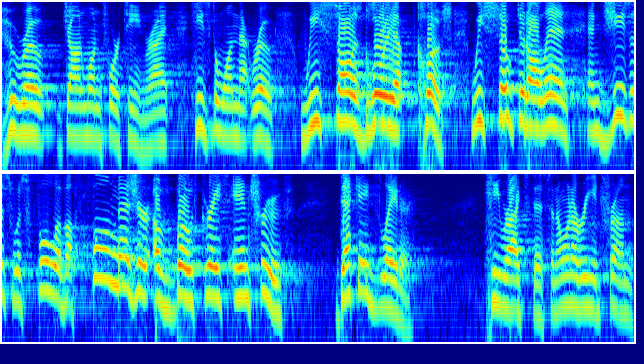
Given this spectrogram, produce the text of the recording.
who wrote John 1:14, right? He's the one that wrote, "We saw his glory up close. We soaked it all in, and Jesus was full of a full measure of both grace and truth." Decades later, he writes this, and I want to read from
